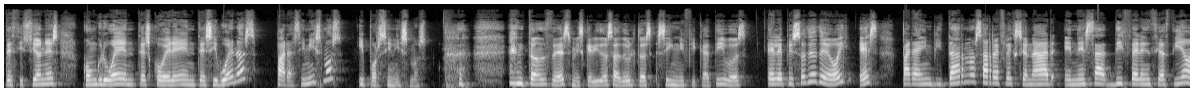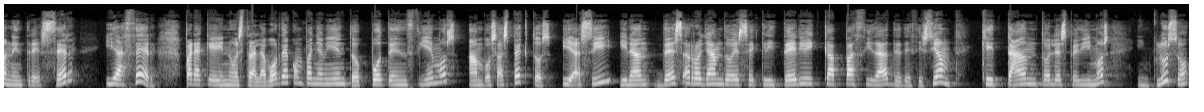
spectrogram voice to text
decisiones congruentes, coherentes y buenas para sí mismos y por sí mismos. Entonces, mis queridos adultos significativos, el episodio de hoy es para invitarnos a reflexionar en esa diferenciación entre ser y hacer, para que en nuestra labor de acompañamiento potenciemos ambos aspectos y así irán desarrollando ese criterio y capacidad de decisión que tanto les pedimos, incluso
